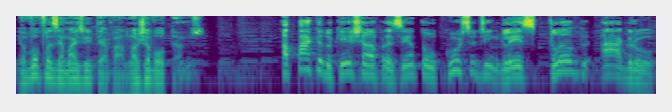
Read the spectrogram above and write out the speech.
Eu vou fazer mais um intervalo, nós já voltamos. A Park Education apresenta o curso de inglês Club Agro,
